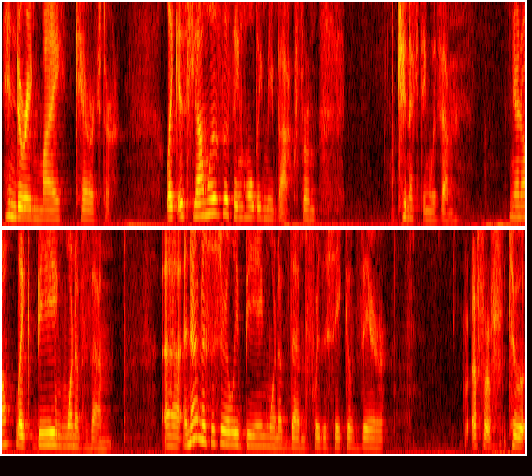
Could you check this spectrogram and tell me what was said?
hindering my character. Like Islam was the thing holding me back from connecting with them. You know, like being one of them. Uh, and not necessarily being one of them for the sake of their uh, for, to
